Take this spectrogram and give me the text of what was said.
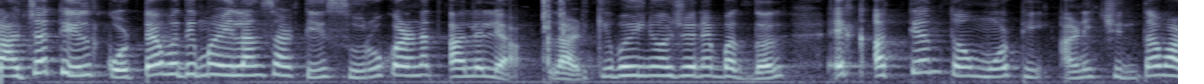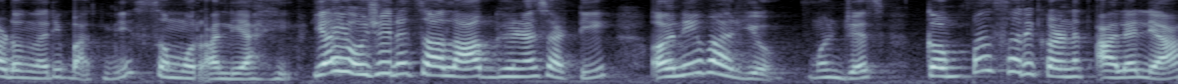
राज्यातील कोट्यवधी महिलांसाठी सुरू करण्यात आलेल्या लाडकी बहीण योजनेबद्दल एक अत्यंत मोठी आणि चिंता वाढवणारी बातमी समोर आली आहे. या योजनेचा लाभ घेण्यासाठी अनिवार्य म्हणजेच कंपल्सरी करण्यात आलेल्या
